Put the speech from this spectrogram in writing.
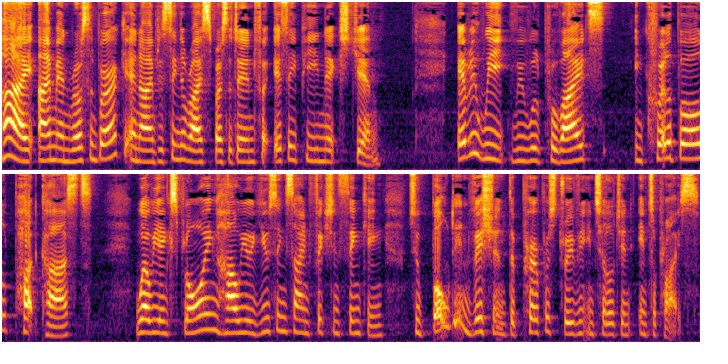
Hi, I'm Ann Rosenberg, and I'm the Senior Vice President for SAP Next Gen. Every week, we will provide incredible podcasts where we are exploring how you're using science fiction thinking to boldly envision the purpose driven intelligent enterprise.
